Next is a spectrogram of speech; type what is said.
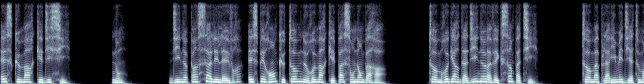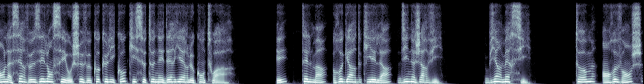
Est-ce que Marc est d'ici? Non. Dean pinça les lèvres, espérant que Tom ne remarquait pas son embarras. Tom regarda Dean avec sympathie. Tom appela immédiatement la serveuse élancée aux cheveux coquelicots qui se tenait derrière le comptoir. Et, Thelma, regarde qui est là, Dean Jarvie. Bien merci. Tom, en revanche,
